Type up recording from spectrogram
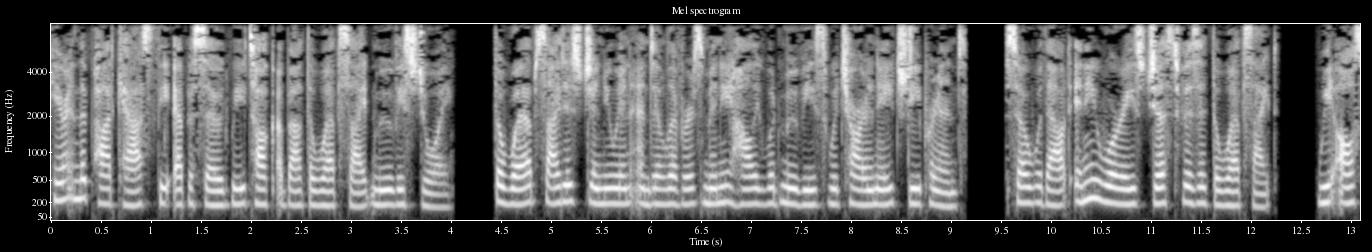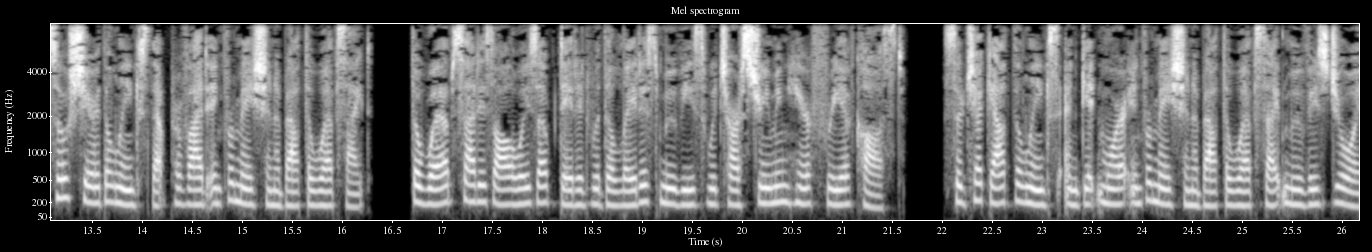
Here in the podcast, the episode, we talk about the website Movies Joy. The website is genuine and delivers many Hollywood movies which are in HD print. So, without any worries, just visit the website. We also share the links that provide information about the website. The website is always updated with the latest movies which are streaming here free of cost. So check out the links and get more information about the website Movies Joy.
